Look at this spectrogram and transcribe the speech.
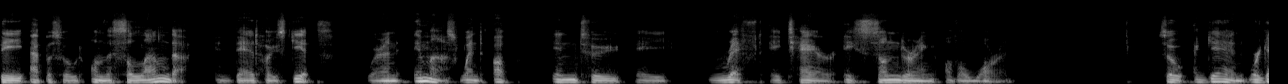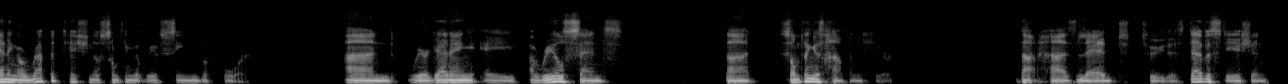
the episode on the Silanda in Deadhouse Gates, where an imass went up into a rift, a tear, a sundering of a warren. So again, we're getting a repetition of something that we've seen before. And we're getting a, a real sense that something has happened here that has led to this devastation.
